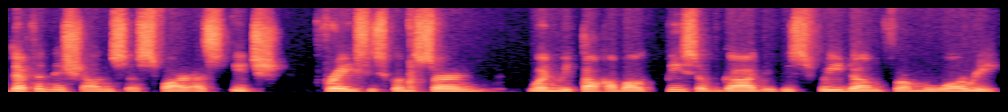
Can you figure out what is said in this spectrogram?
definitions, as far as each phrase is concerned, when we talk about peace of God, it is freedom from worry.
